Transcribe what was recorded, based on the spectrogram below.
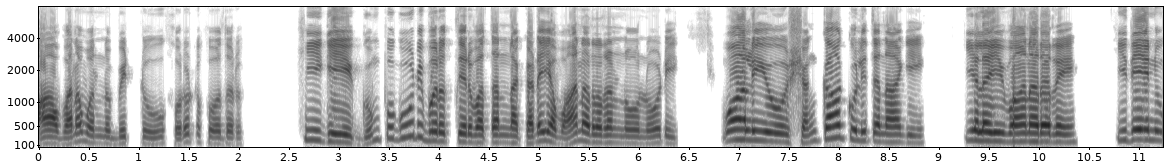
ಆ ವನವನ್ನು ಬಿಟ್ಟು ಹೊರಟು ಹೋದರು. ಹೀಗೆ ಗುಂಪುಗೂಡಿ ಬರುತ್ತಿರುವ ತನ್ನ ಕಡೆಯ ವಾನರರನ್ನು ನೋಡಿ ವಾಲಿಯು ಶಂಕಾಕುಲಿತನಾಗಿ, ಎಲೈ ವಾನರರೇ, ಇದೇನು?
